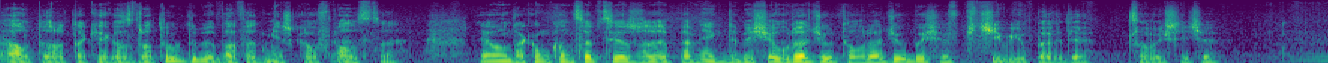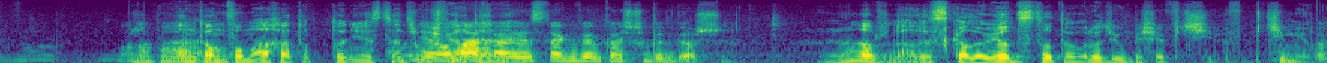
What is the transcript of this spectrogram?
e, autor takiego zwrotu, gdyby Buffett mieszkał w Polsce. Ja mam taką koncepcję, że pewnie gdyby się urodził, to urodziłby się w Pcimiu pewnie. Co myślicie? Może No bo tak. on tam w Omaha, to, to nie jest centrum nie, świata. Omaha nie? jest tak wielkości Bydgoszczy. No dobrze, no, ale skalując to, to urodziłby się w, Pci, w Pcimiu. Tak.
